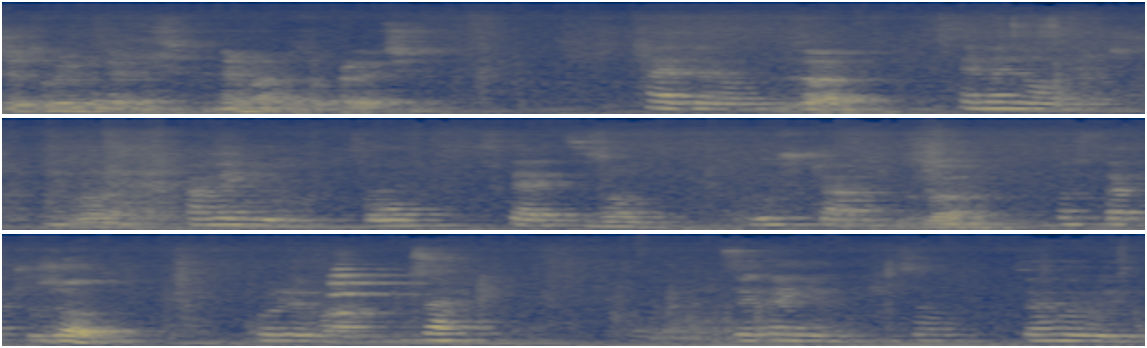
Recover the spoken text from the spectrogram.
Житловий будинок. Немає заперечень. Федоров, За. Семенович, За. Хамедюк, Стець, Лущан, За. Остапчук, Польова, За. Циканюк, Загоруйко,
